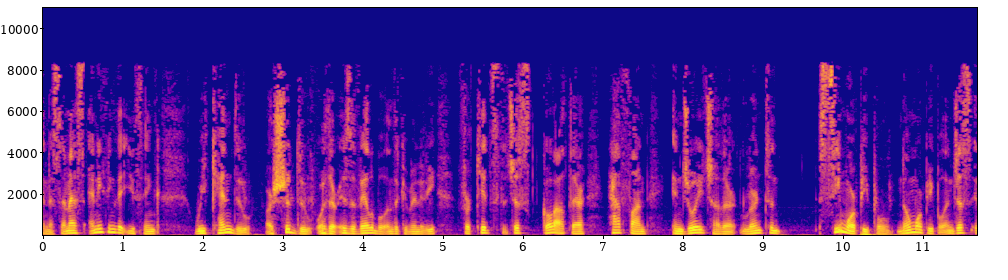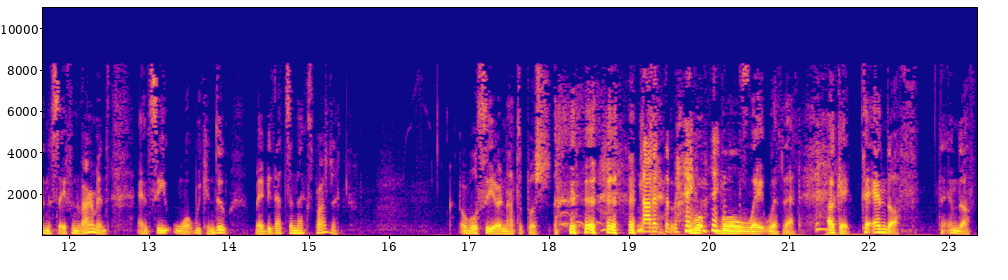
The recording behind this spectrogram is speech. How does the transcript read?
an SMS, anything that you think we can do or should do or there is available in the community for kids to just go out there, have fun, enjoy each other, learn to see more people, know more people, and just in a safe environment and see what we can do. Maybe that's the next project. Or we'll see, or not to push. Not at the we'll, moment. we'll wait with that. Okay, to end off, to end off,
